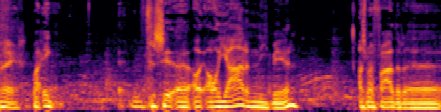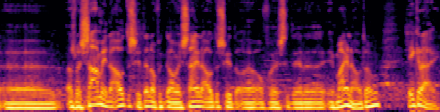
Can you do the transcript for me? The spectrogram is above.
Nee. Maar ik eh, eh, al, al jaren niet meer. Als mijn vader, eh, eh, als wij samen in de auto zitten, en of ik nou in zijn auto zit eh, of we zitten in, eh, in mijn auto, ik rij.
